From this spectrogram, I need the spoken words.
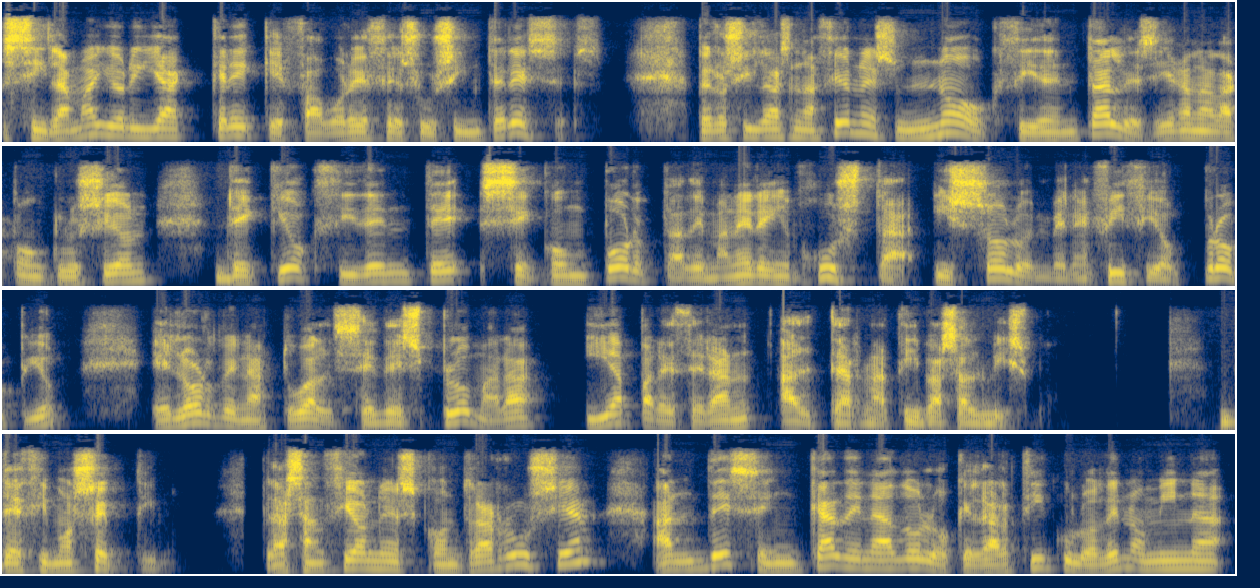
si la mayoría cree que favorece sus intereses. Pero si las naciones no occidentales llegan a la conclusión de que Occidente se comporta de manera injusta y solo en beneficio propio, el orden actual se desplomará y aparecerán alternativas al mismo. Décimo séptimo. Las sanciones contra Rusia han desencadenado lo que el artículo denomina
